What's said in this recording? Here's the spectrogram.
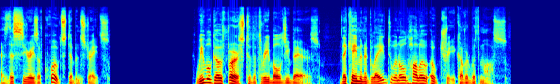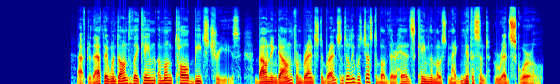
as this series of quotes demonstrates. We will go first to the three bulgy bears. They came in a glade to an old hollow oak tree covered with moss. After that, they went on till they came among tall beech trees. Bounding down from branch to branch until he was just above their heads came the most magnificent red squirrel.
